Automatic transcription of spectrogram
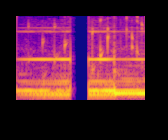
Música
